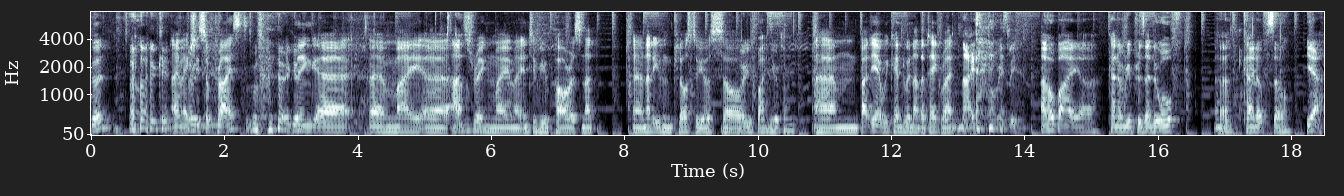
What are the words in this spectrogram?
good. okay. I'm actually surprised. very I think uh, uh, my uh, answering my, my interview power is not uh, not even close to yours. Oh, So, you're fine. You're fine. um, but yeah, we can do another take, right? Nice. Obviously. I hope I uh, kind of represented Wolf. Uh, kind of. So, yeah.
